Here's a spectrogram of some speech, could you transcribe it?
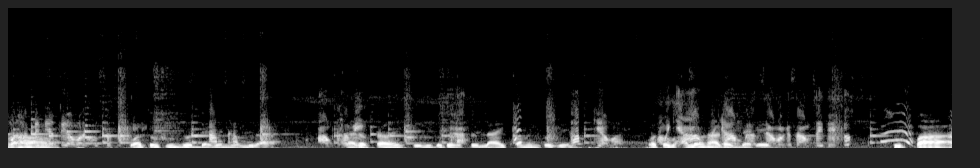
ওয়াও কত সুন্দর দেখেন বন্ধুরা। নাটকটা হয়েছে ভিডিওটা অবশ্যই লাইক কমেন্ট করবেন। কত ভালো নাটক দেখেন। সুপার।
